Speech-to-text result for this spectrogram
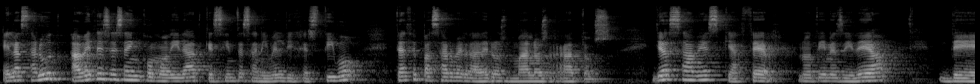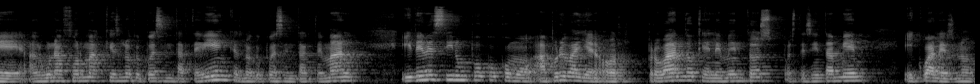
En la salud, a veces esa incomodidad que sientes a nivel digestivo te hace pasar verdaderos malos ratos. Ya sabes qué hacer, no tienes idea de alguna forma qué es lo que puede sentarte bien, qué es lo que puede sentarte mal y debes ir un poco como a prueba y error, probando qué elementos pues te sientan bien y cuáles no.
